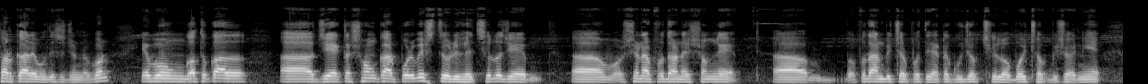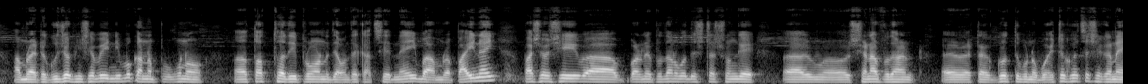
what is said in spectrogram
সরকার এবং দেশের জনগণ। এবং গতকাল যে একটা শঙ্কার পরিবেশ তৈরি হয়েছিল যে সেনা প্রধানের সঙ্গে প্রধান বিচারপতির একটা গুজব ছিল, বৈঠক বিষয় নিয়ে আমরা একটা গুজব হিসেবেই নিব কারণ কোনো তথ্যাদি প্রমাণাদি আমাদের কাছে নেই বা আমরা পাই নাই। পাশাপাশি মানে প্রধান উপদেষ্টার সঙ্গে সেনাপ্রধান একটা গুরুত্বপূর্ণ বৈঠক হয়েছে। সেখানে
